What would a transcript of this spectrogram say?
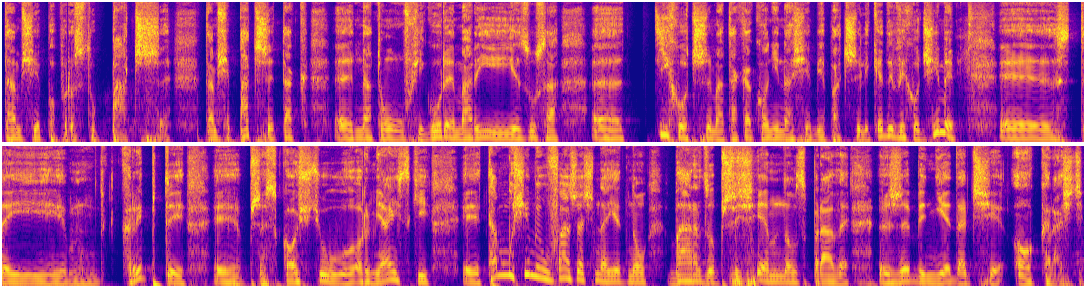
tam się po prostu patrzy. Tam się patrzy tak na tą figurę Marii i Jezusa ich oczyma, tak jak oni na siebie patrzyli. Kiedy wychodzimy e, z tej mm, krypty e, przez kościół ormiański, e, tam musimy uważać na jedną bardzo przyziemną sprawę, żeby nie dać się okraść.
